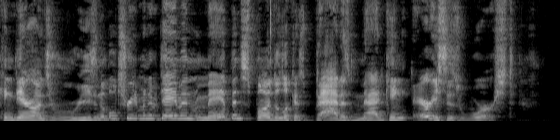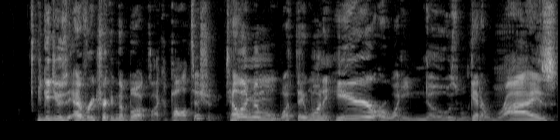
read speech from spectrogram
King Daeron's reasonable treatment of Daemon may have been spun to look as bad as Mad King Aerys' worst. He could use every trick in the book, like a politician, telling them what they want to hear or what he knows will get a rise.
